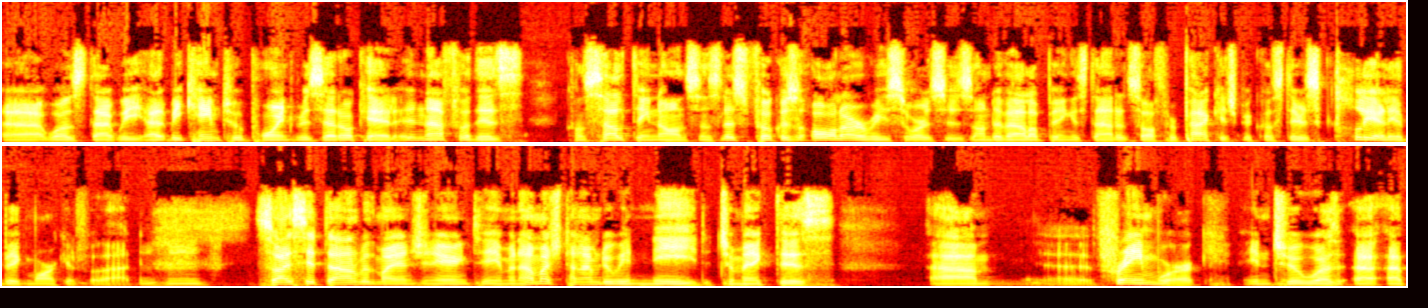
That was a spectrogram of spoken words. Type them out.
uh, was that we uh, we came to a point where we said, okay, enough of this consulting nonsense. Let's focus all our resources on developing a standard software package because there's clearly a big market for that. Mhm. So I sit down with my engineering team, and how much time do we need to make this um, uh, framework into a, a,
